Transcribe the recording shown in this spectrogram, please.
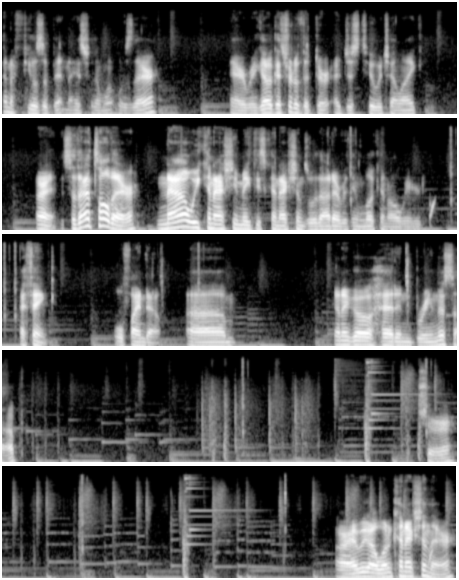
kind of feels a bit nicer than what was there. There we go. Gets rid of the dirt edges too, which I like. All right, so that's all there. Now we can actually make these connections without everything looking all weird. I think. We'll find out. Um, gonna go ahead and bring this up. Sure. All right, we got one connection there.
